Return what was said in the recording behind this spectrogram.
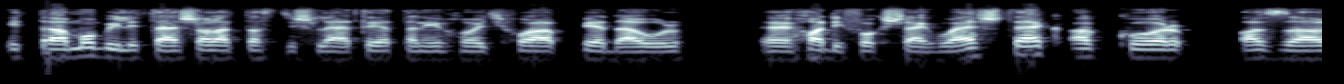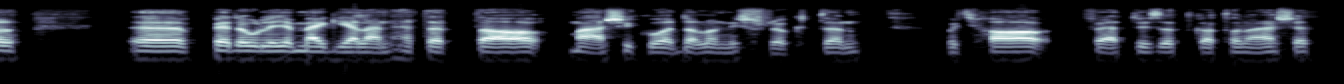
Itt a mobilitás alatt azt is lehet érteni, hogy ha például hadifogságba estek, akkor azzal például ugye megjelenhetett a másik oldalon is rögtön, hogyha fertőzött katona esett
